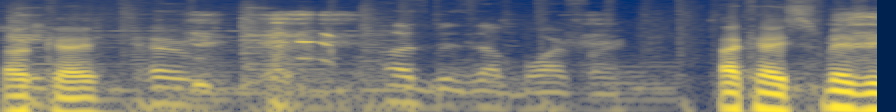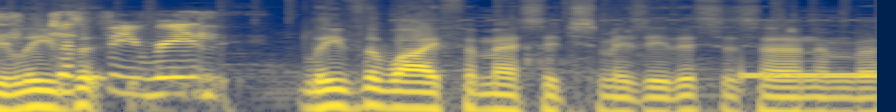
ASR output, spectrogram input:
Okay. Her husband's a boyfriend. Okay, Smizzy, leave Just the be real- leave the wife a message, Smizzy. This is her number.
